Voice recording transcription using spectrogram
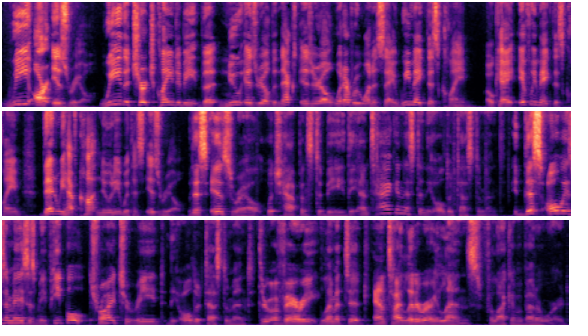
We are Israel. We, the church, claim to be the new Israel, the next Israel, whatever we want to say. We make this claim. Okay, if we make this claim, then we have continuity with this Israel. This Israel, which happens to be the antagonist in the Older Testament. This always amazes me. People try to read the Older Testament through a very limited anti literary lens, for lack of a better word.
